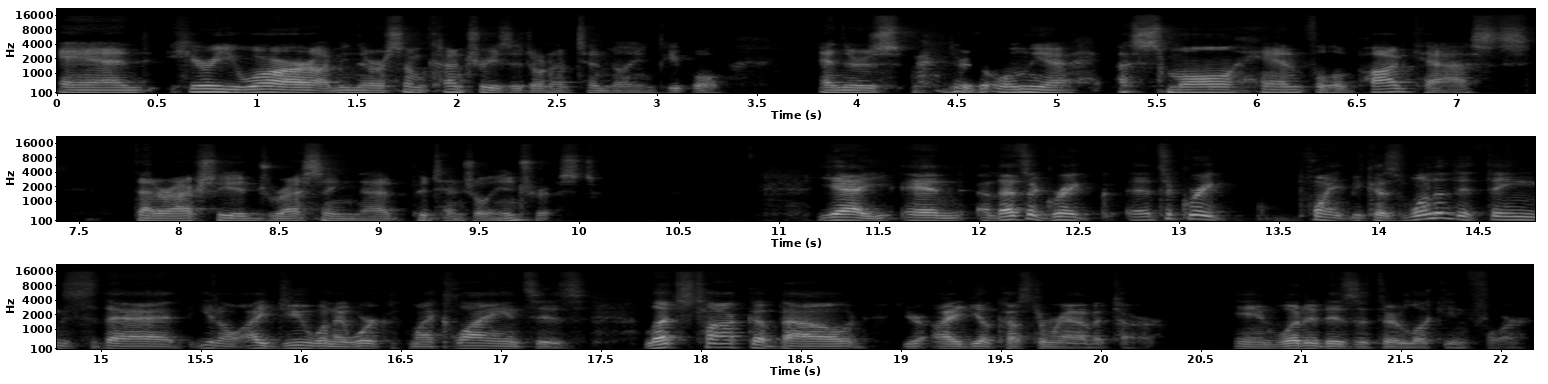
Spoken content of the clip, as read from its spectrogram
And here you are. I mean, there are some countries that don't have 10 million people, and there's there's only a, a small handful of podcasts that are actually addressing that potential interest. Yeah, and uh, that's a great that's a great point because one of the things that you know I do when I work with my clients is let's talk about your ideal customer avatar and what it is that they're looking for.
